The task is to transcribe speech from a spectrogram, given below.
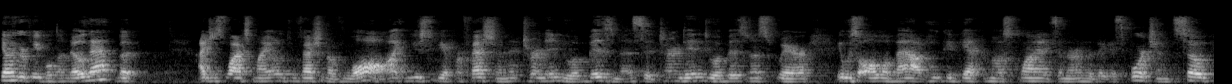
younger people to know that, but I just watched my own profession of law. It used to be a profession. It turned into a business. It turned into a business where it was all about who could get the most clients and earn the biggest fortune. So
